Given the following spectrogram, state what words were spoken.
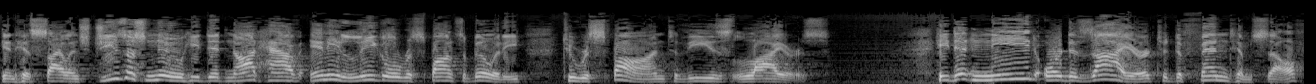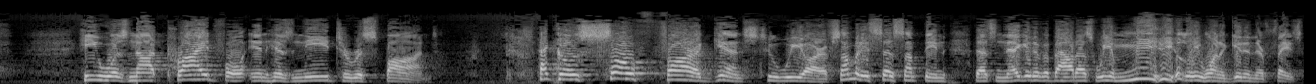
in his silence. Jesus knew he did not have any legal responsibility to respond to these liars. He didn't need or desire to defend himself. He was not prideful in his need to respond. That goes so far against who we are. If somebody says something that's negative about us, we immediately want to get in their face.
